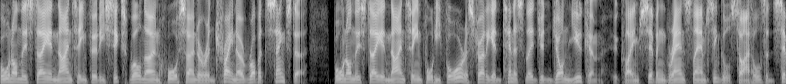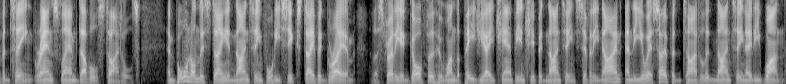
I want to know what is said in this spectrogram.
Born on this day in 1936, well known horse owner and trainer Robert Sangster. Born on this day in 1944, Australian tennis legend John Newcombe, who claimed seven Grand Slam singles titles and 17 Grand Slam doubles titles. And born on this day in 1946, David Graham, an Australian golfer who won the PGA Championship in 1979 and the US Open title in 1981.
